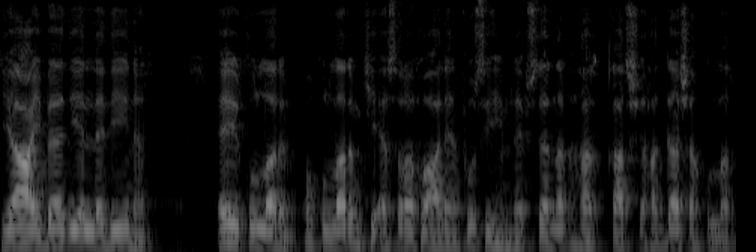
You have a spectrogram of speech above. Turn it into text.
Ya ibadiyellezine Ey kullarım, o kullarım ki esrafu ala enfusihim, nefslerine kar- karşı haddi aşan kullarım.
